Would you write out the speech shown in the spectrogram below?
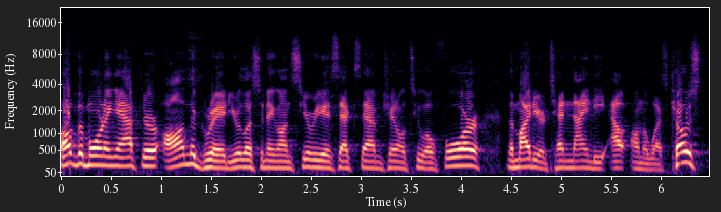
of the morning after on the grid. You're listening on Sirius XM channel 204, the mightier 1090 out on the West Coast.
